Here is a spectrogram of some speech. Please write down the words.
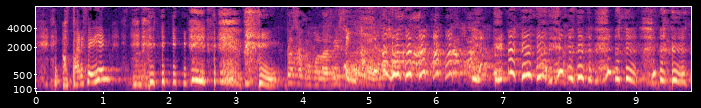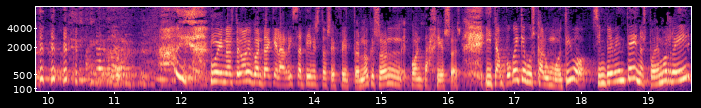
¿Os parece bien? Pasa como la risa. Bueno, os tengo que contar que la risa tiene estos efectos, ¿no? Que son contagiosos. Y tampoco hay que buscar un motivo. Simplemente nos podemos reír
